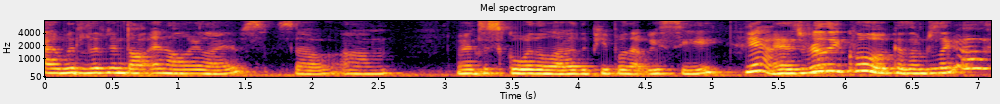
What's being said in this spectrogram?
I would lived in Dalton all our lives, so um, we went to school with a lot of the people that we see, Yeah, and it's really cool because I'm just like, oh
